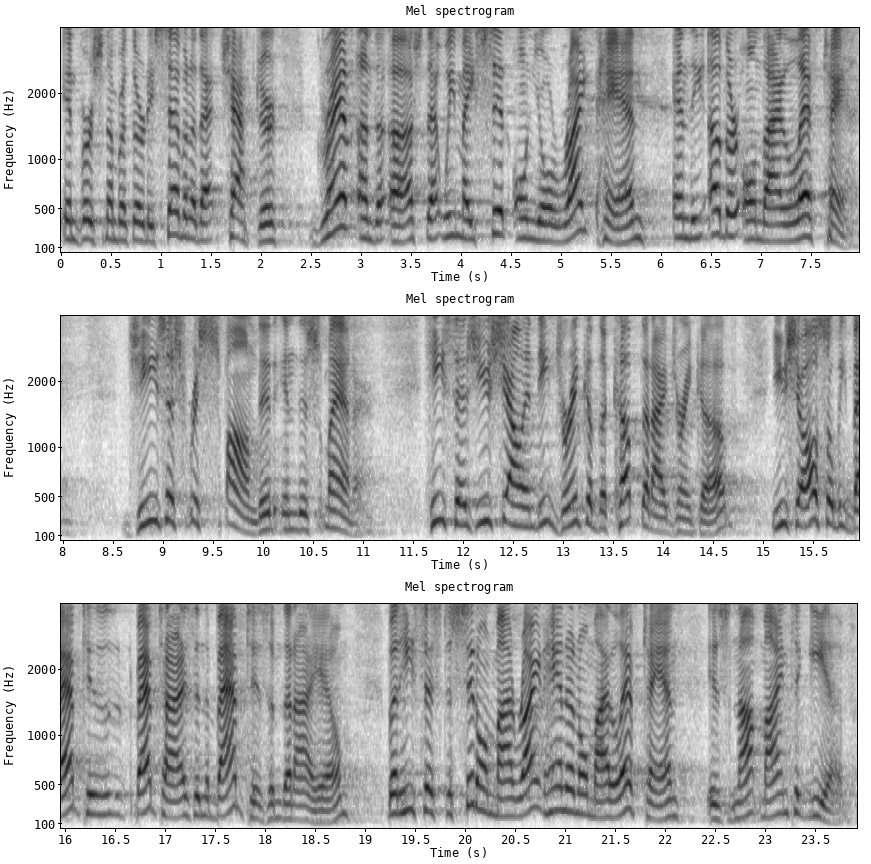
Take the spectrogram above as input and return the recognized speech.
in verse number 37 of that chapter Grant unto us that we may sit on your right hand and the other on thy left hand. Jesus responded in this manner He says, You shall indeed drink of the cup that I drink of you shall also be baptized in the baptism that I am. But he says, To sit on my right hand and on my left hand is not mine to give,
